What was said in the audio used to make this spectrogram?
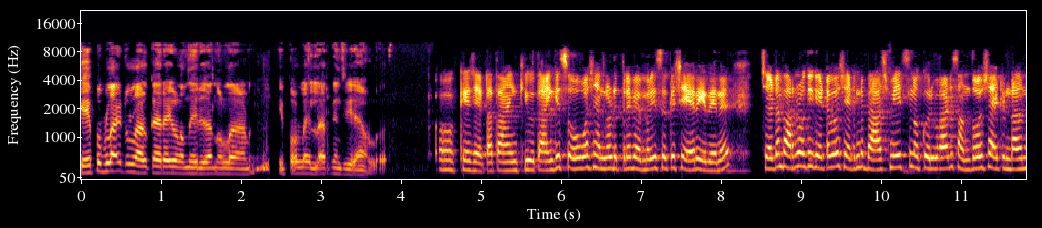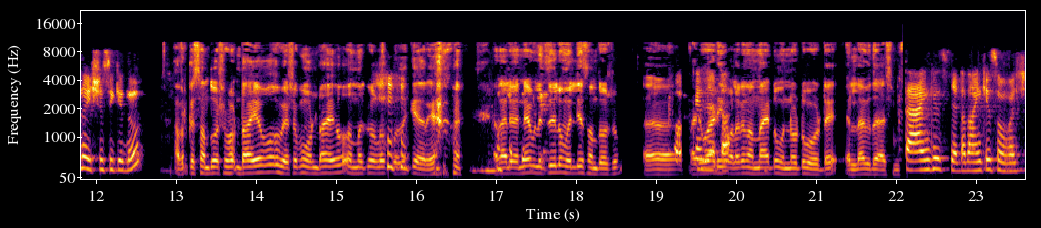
കേപ്പബിൾ ആയിട്ടുള്ള ആൾക്കാരായി വളർന്നു വരിക എന്നുള്ളതാണ് ഇപ്പോൾ ഉള്ള എല്ലാവർക്കും ചെയ്യാനുള്ളത്. ഓക്കെ ചേട്ടാ. Thank you. Thank you so much എന്നോട് ഇത്രയും മെമ്മറീസ് ഒക്കെ ഷെയർ ചെയ്തതിന്. ചേട്ടൻ പറഞ്ഞു നോക്കി കേട്ടപ്പോൾ ചേട്ടന്റെ ബാച്ച്മേറ്റ്സിനൊക്കെ ഒരുപാട് സന്തോഷമായിട്ടുണ്ടാകുമെന്ന് വിശ്വസിക്കുന്നു. അവർക്ക് സന്തോഷം ഉണ്ടായോ വിഷമം ഉണ്ടായോ എന്നൊക്കെ ഉള്ളത് അതൊക്കെ അറിയാം. എന്നാലും എന്നെ വിളിച്ചതിലും വലിയ സന്തോഷം. പരിപാടി വളരെ നന്നായിട്ട് മുന്നോട്ട് പോകട്ടെ. എല്ലാവിധ ആശംസ താങ്ക് യു ചേട്ടാ. Thank you so much.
